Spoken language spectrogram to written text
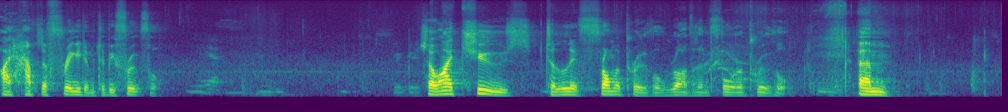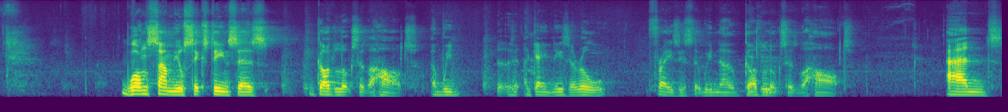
I have the freedom to be fruitful. So I choose to live from approval rather than for approval. Um, 1 Samuel 16 says, God looks at the heart. And we, again, these are all phrases that we know. God looks at the heart. And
